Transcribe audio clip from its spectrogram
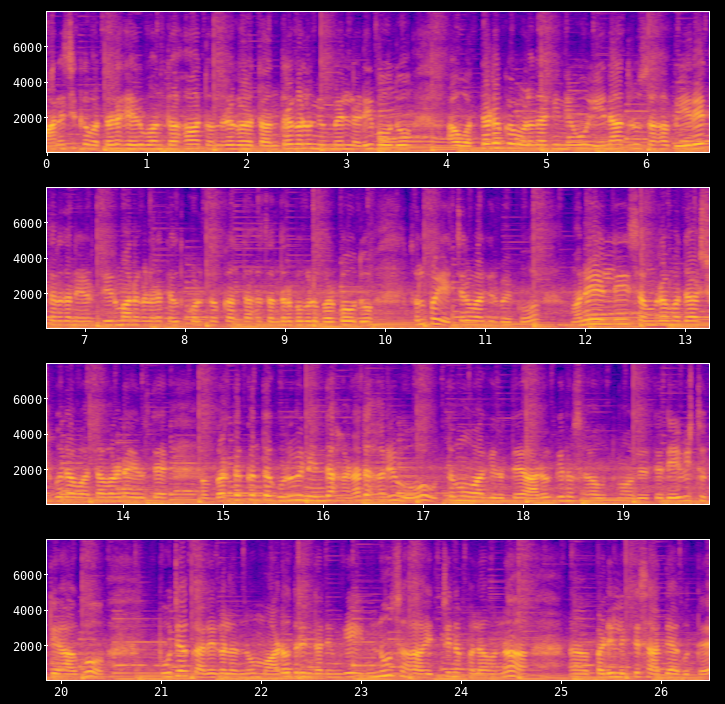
ಮಾನಸಿಕ ಒತ್ತಡ ಹೇರುವಂತಹ ತೊಂದರೆಗಳು ತಂತ್ರಗಳು ನಿಮ್ಮ ಮೇಲೆ ನಡಿಬೋದು. ಆ ಒತ್ತಡಕ್ಕೆ ಒಳಗಾಗಿ ನೀವು ಏನಾದರೂ ಸಹ ಬೇರೆ ಥರದ ತೀರ್ಮಾನಗಳನ್ನು ತೆಗೆದುಕೊಳ್ತಕ್ಕಂತಹ ಸಂದರ್ಭಗಳು ಬರಬಹುದು ಸ್ವಲ್ಪ ಎಚ್ಚರವಾಗಿರಬೇಕು. ಮನೆಯಲ್ಲಿ ಸಂಭ್ರಮದ, ಶುಭದ ವಾತಾವರಣ ಇರುತ್ತೆ. ಬರ್ತಕ್ಕಂಥ ಗುರುವಿನಿಂದ ಹಣದ ಹರಿವು ಉತ್ತಮವಾಗಿರುತ್ತೆ. ಆರೋಗ್ಯನೂ ಸಹ ಉತ್ತಮವಾಗಿರುತ್ತೆ. ದೇವಿ ಸ್ತುತಿ ಹಾಗೂ ಪೂಜಾ ಕಾರ್ಯಗಳನ್ನು ಮಾಡೋದ್ರಿಂದ ನಿಮಗೆ ಇನ್ನೂ ಸಹ ಹೆಚ್ಚಿನ ಫಲವನ್ನು ಪಡೀಲಿಕ್ಕೆ ಸಾಧ್ಯ ಆಗುತ್ತೆ.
